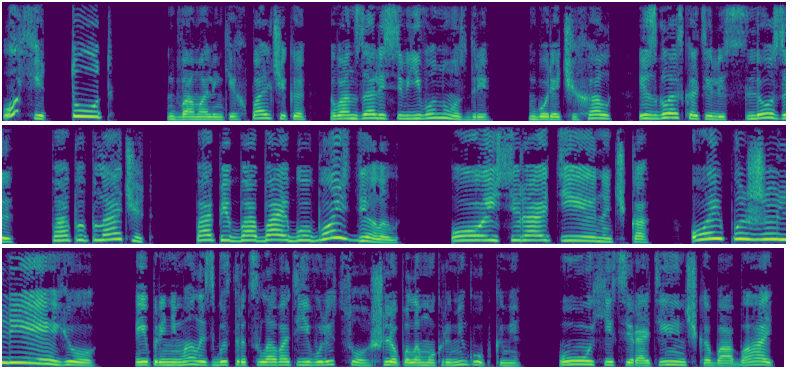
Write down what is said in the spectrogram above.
ухи тут!» Два маленьких пальчика вонзались в его ноздри. Боря чихал, из глаз катились слезы. «Папа плачет? Папе бабай-бубой сделал? Ой, сиротиночка! Ой, пожалею!» И принималась быстро целовать его лицо, шлепала мокрыми губками. Ухи, сиротиночка, бабай —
